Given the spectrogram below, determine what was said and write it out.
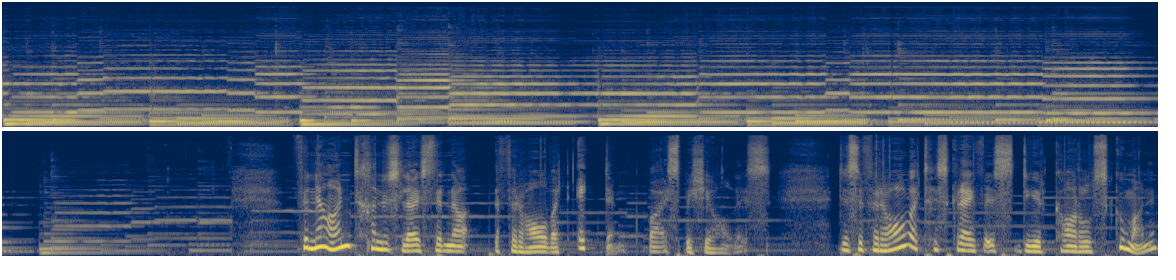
Vanaand gaan ons luister na 'n verhaal wat ek dink baie spesiaal is. Dis 'n verhaal wat geskryf is deur Karel Skooman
